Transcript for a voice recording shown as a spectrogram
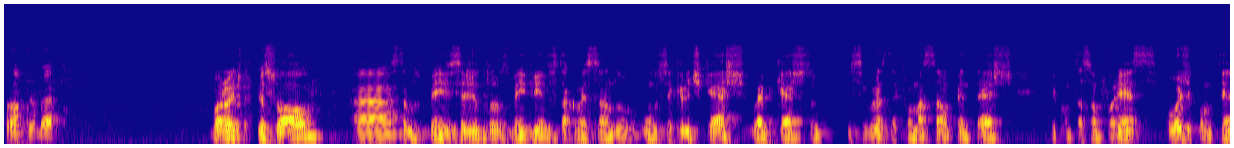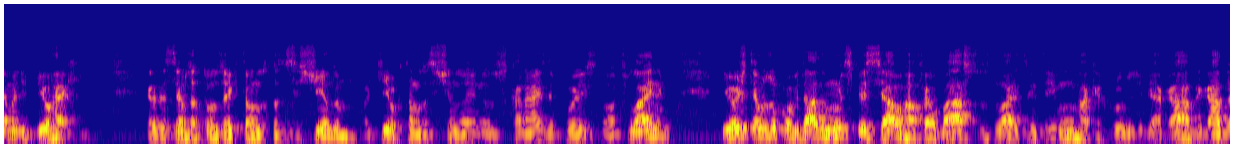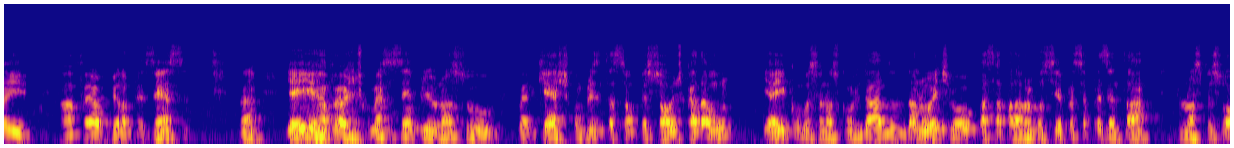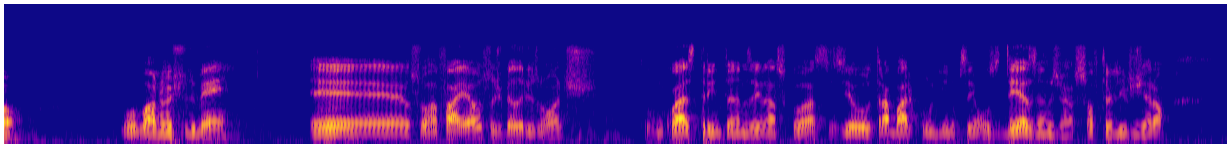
Pronto, Gilberto. Boa noite, pessoal. Uh, estamos bem, sejam todos bem-vindos. Está começando um SecurityCast, webcast sobre segurança da informação, pentest e computação forense, hoje com o tema de biohacking. Agradecemos a todos aí que estão nos assistindo aqui, ou que estão nos assistindo aí nos canais depois no offline. E hoje temos um convidado muito especial, Rafael Bastos, do Área 31, Hacker Clube de BH. Obrigado aí, Rafael, pela presença. Né? E aí, Rafael, a gente começa sempre o nosso webcast com a apresentação pessoal de cada um. E aí, como você é o nosso convidado da noite, vou passar a palavra a você para se apresentar para o nosso pessoal. Boa noite, tudo bem? É, eu sou Rafael, sou de Belo Horizonte, estou com quase 30 anos aí nas costas e eu trabalho com Linux há uns 10 anos já, software livre em geral.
